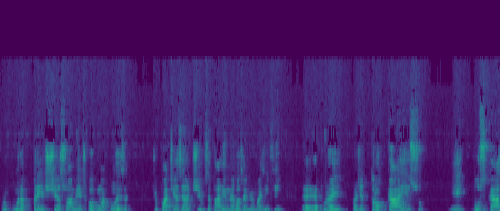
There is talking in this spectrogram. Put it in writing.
Procura preencher sua mente com alguma coisa. Tio Patinhas é antigo, você está rindo, né, Rosemir? Mas, enfim, é, é por aí, para a gente trocar isso e buscar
